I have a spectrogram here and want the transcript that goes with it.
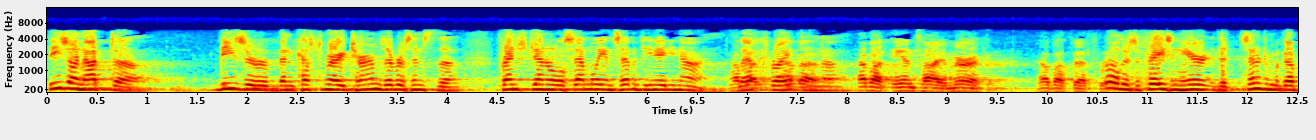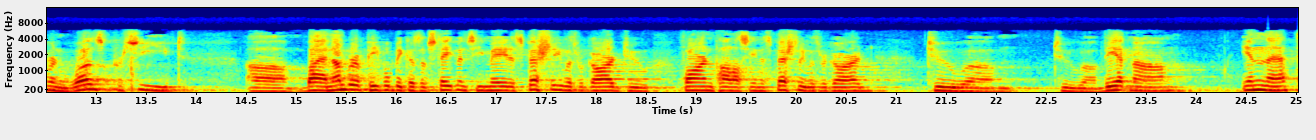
These are not. Uh, these have been customary terms ever since the French General Assembly in 1789. How Left, about, right, how about, and. Uh, how about anti-American? How about that phrase? well, there's a phrase in here that Senator McGovern was perceived uh, by a number of people because of statements he made, especially with regard to foreign policy and especially with regard to um, to uh, Vietnam. In that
